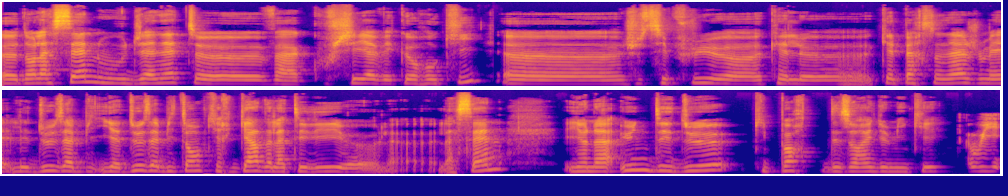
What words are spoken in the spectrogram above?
euh, dans la scène où Janet euh, va coucher avec euh, Rocky. Je sais plus quel quel personnage, mais les deux il y a deux habitants qui regardent à la télé la scène. Il y en a une des deux qui porte des oreilles de Mickey. Oui.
